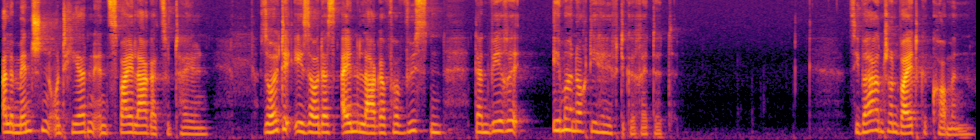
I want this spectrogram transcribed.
alle Menschen und Herden in zwei Lager zu teilen. Sollte Esau das eine Lager verwüsten, dann wäre immer noch die Hälfte gerettet. Sie waren schon weit gekommen.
